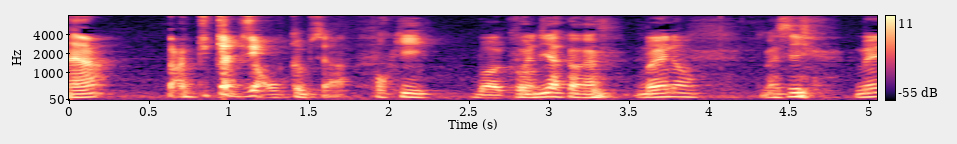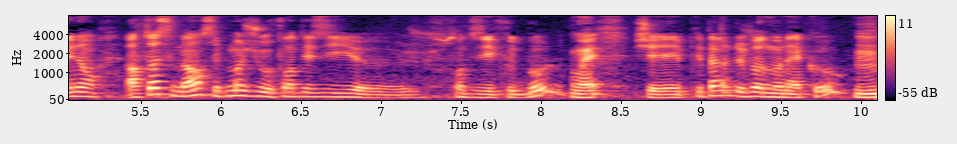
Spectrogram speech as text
Hein? Un petit 4-0 comme ça. Pour qui? Bon, Faut le dire quand même. Mais non. Bah si. Mais non. Alors toi, c'est marrant, c'est que moi, je joue au fantasy, euh, fantasy football. Ouais. J'ai pris pas mal de joueurs de Monaco. Hmm.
